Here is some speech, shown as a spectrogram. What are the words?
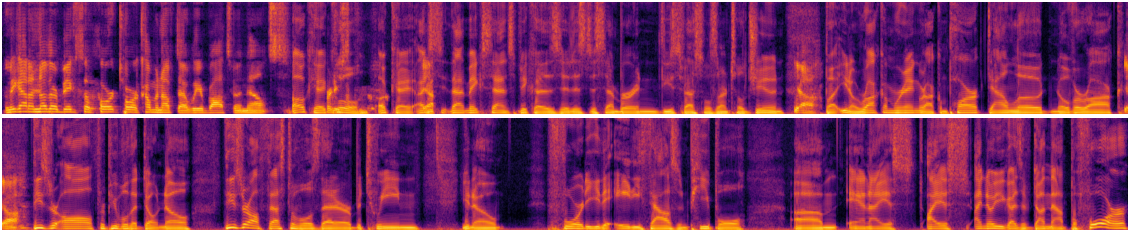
We got another big support tour coming up that we're about to announce. Okay, cool. soon. Okay, I Yeah. see, that makes sense because it is December and these festivals aren't until June. Yeah. But you know, Rock am Ring, Rock im Park, Download, Nova Rock. Yeah. These are all for people that don't know. These are all festivals that are between, you know, forty to eighty thousand people. Um, and I, I, I know you guys have done that before.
